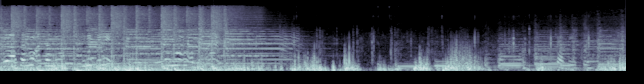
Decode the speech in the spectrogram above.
Uy, asa mo, asa mo. Dili, dili. Asa mo. Sabi ko.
